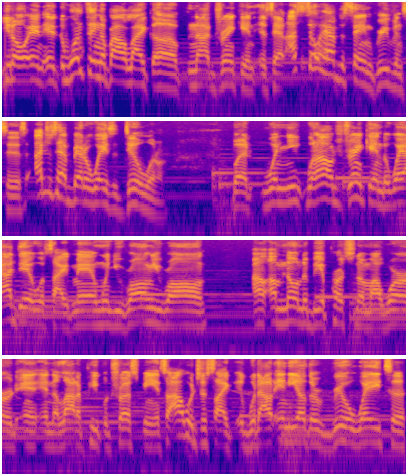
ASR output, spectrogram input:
you know, and, and one thing about like uh, not drinking is that I still have the same grievances. I just have better ways to deal with them. But when you when I was drinking, the way I did was like, man, when you wrong, you wrong. I, am known to be a person of my word, and, and a lot of people trust me. And so I would just like, without any other real way to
